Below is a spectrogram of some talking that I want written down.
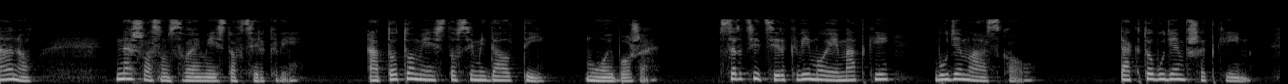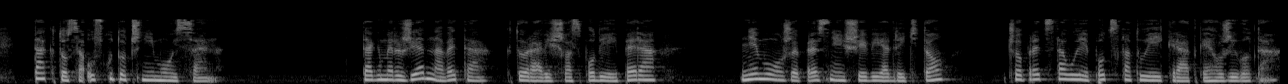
Áno, našla som svoje miesto v cirkvi. A toto miesto si mi dal ty, môj Bože. V srdci cirkvi mojej matky budem láskou. Takto budem všetkým. Takto sa uskutoční môj sen. Takmer žiadna veta, ktorá vyšla spod jej pera, nemôže presnejšie vyjadriť to, čo predstavuje podstatu jej krátkeho života.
